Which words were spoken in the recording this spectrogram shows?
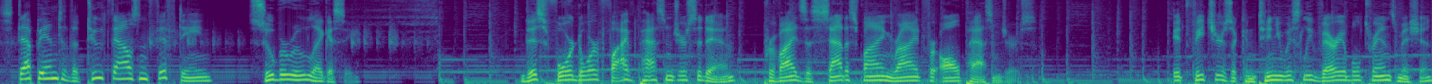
Step into the 2015 Subaru Legacy. This four-door, five-passenger sedan provides a satisfying ride for all passengers. It features a continuously variable transmission,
